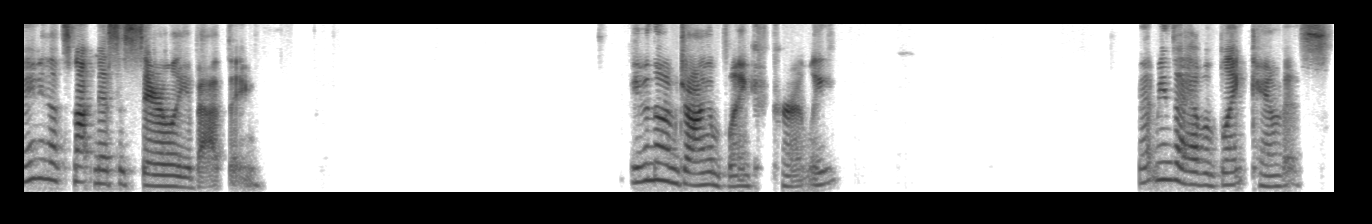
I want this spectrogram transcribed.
Maybe that's not necessarily a bad thing. Even though I'm drawing a blank currently, that means I have a blank canvas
